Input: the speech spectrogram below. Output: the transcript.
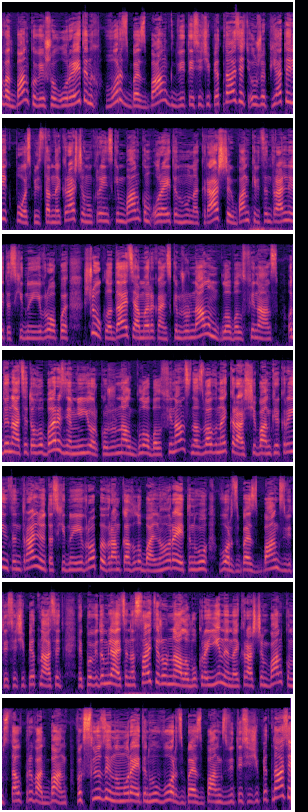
Приватбанк увійшов у рейтинг Bank 2015 уже п'ятий рік поспіль став найкращим українським банком у рейтингу найкращих банків Центральної та Східної Європи, що укладається американським журналом Global Finance. 11 березня в Нью-Йорку журнал Global Finance назвав найкращі банки країн Центральної та Східної Європи в рамках глобального рейтингу Best Bank 2015. Як повідомляється на сайті журналу в Україні, найкращим банком став Приватбанк. В ексклюзивному рейтингу Bank з 2015,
